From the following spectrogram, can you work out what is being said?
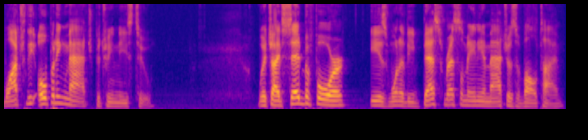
watch the opening match between these two, which I've said before is one of the best WrestleMania matches of all time.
